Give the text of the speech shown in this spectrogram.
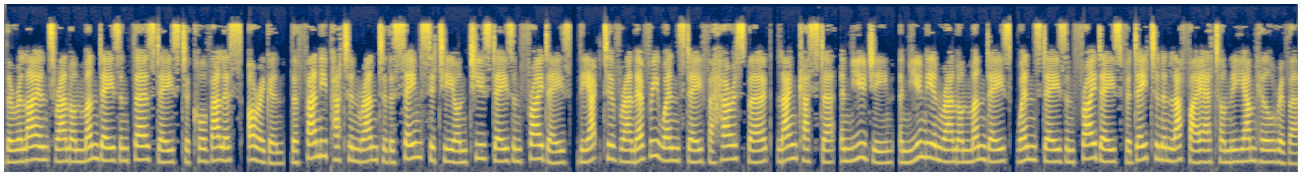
the Reliance ran on Mondays and Thursdays to Corvallis, Oregon. The Fanny Patton ran to the same city on Tuesdays and Fridays. The Active ran every every Wednesday for Harrisburg, Lancaster, and Eugene, and Union ran on Mondays, Wednesdays and Fridays for Dayton and Lafayette on the Yamhill River.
